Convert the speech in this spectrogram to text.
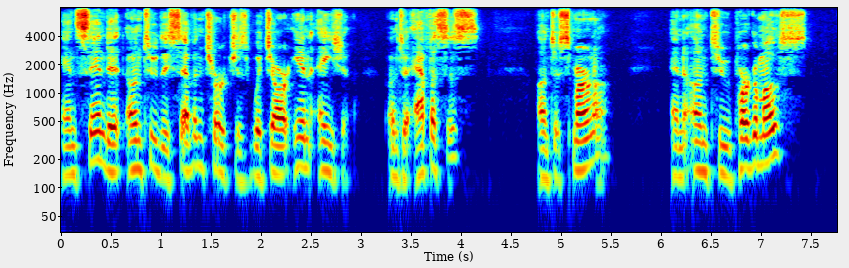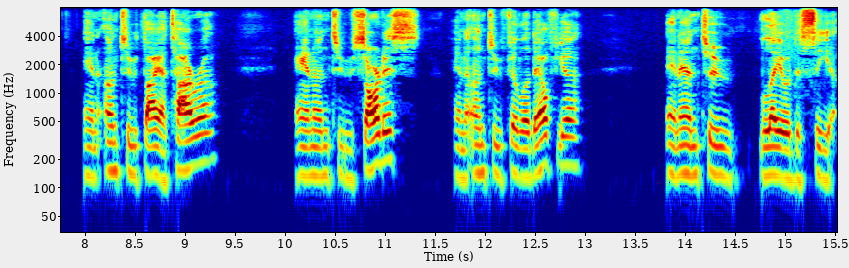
and send it unto the seven churches which are in Asia unto Ephesus, unto Smyrna, and unto Pergamos, and unto Thyatira, and unto Sardis, and unto Philadelphia, and unto Laodicea.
